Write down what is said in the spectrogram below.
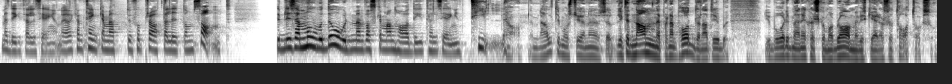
med digitaliseringen. Och jag kan tänka mig att du får prata lite om sånt. Det blir så här modord, men vad ska man ha digitaliseringen till? Ja, men alltid måste ju... Lite namnet på den här podden, att det är, det är både människor ska må bra, men vi ska göra resultat också.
